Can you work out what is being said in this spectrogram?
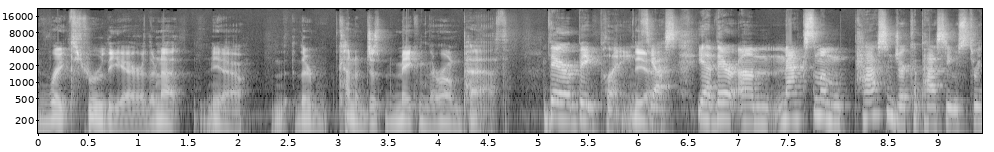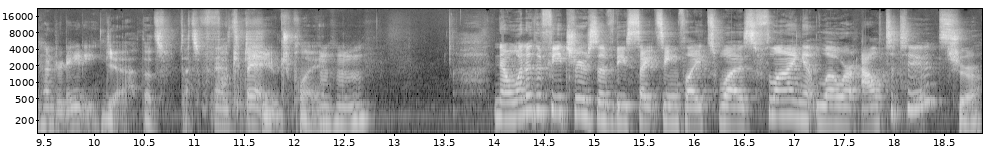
right through the air. They're not, you know, they're kind of just making their own path. They're big planes, Yeah. yes. Yeah, their um, maximum passenger capacity was 380. Yeah, that's that's a That's fucking big. Mm-hmm. huge plane. Now, one of the features of these sightseeing flights was flying at lower altitudes Sure.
